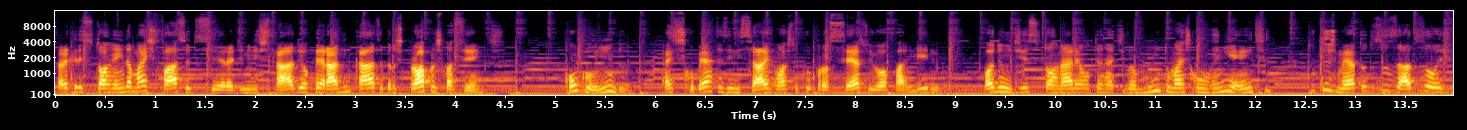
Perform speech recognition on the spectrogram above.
para que ele se torne ainda mais fácil de ser administrado e operado em casa pelos próprios pacientes. Concluindo, as descobertas iniciais mostram que o processo e o aparelho podem um dia se tornarem uma alternativa muito mais conveniente do que os métodos usados hoje.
